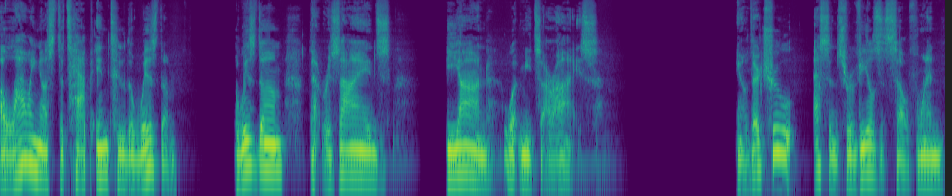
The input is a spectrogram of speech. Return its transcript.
allowing us to tap into the wisdom, the wisdom that resides beyond what meets our eyes. You know, their true essence reveals itself when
